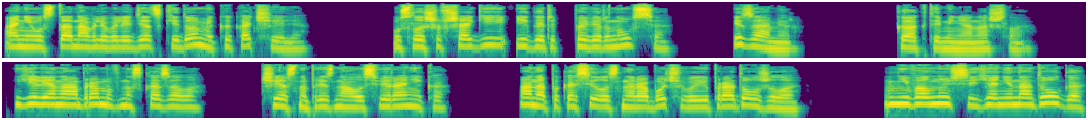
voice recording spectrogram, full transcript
Они устанавливали детский домик и качели. Услышав шаги, Игорь повернулся и замер. «Как ты меня нашла?» Елена Абрамовна сказала. Честно призналась Вероника. Она покосилась на рабочего и продолжила. «Не волнуйся, я ненадолго.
